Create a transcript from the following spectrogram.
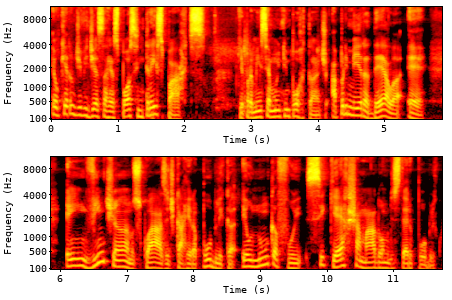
Eu quero dividir essa resposta em três partes, porque para mim isso é muito importante. A primeira dela é: em 20 anos quase de carreira pública, eu nunca fui sequer chamado ao Ministério Público.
